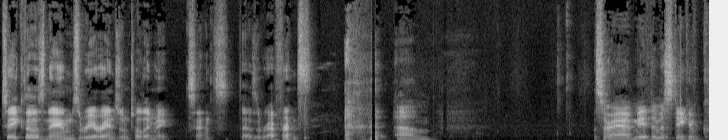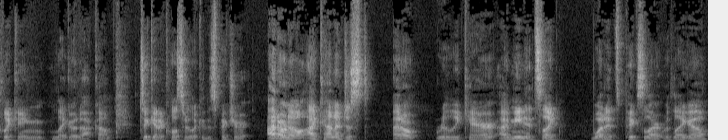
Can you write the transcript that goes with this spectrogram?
Take those names, rearrange them till they make sense as a reference. Um, sorry, I made the mistake of clicking Lego.com to get a closer look at this picture. I don't know. I kind of just I don't really care. I mean, it's like what? It's pixel art with Lego.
